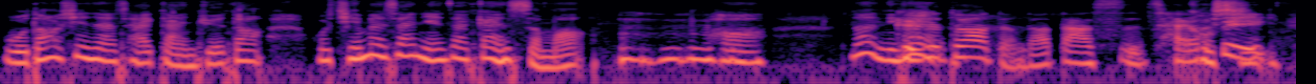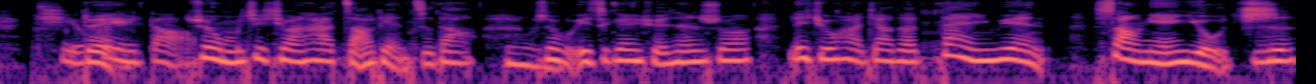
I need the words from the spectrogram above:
我到现在才感觉到我前面三年在干什么。”好。那你可是都要等到大四才会体会到，所以我们就希望他早点知道。嗯、所以我一直跟学生说那句话叫做“但愿少年有知”。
